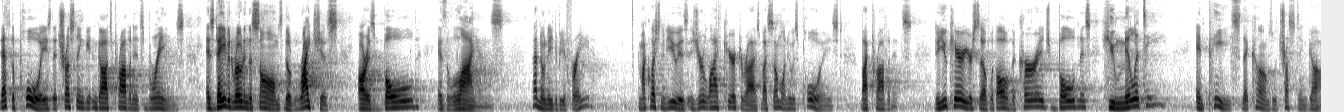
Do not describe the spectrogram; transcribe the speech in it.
that's the poise that trusting in God's providence brings. As David wrote in the Psalms, the righteous are as bold as lions. I have no need to be afraid. My question to you is Is your life characterized by someone who is poised by providence? Do you carry yourself with all of the courage, boldness, humility, and peace that comes with trusting God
